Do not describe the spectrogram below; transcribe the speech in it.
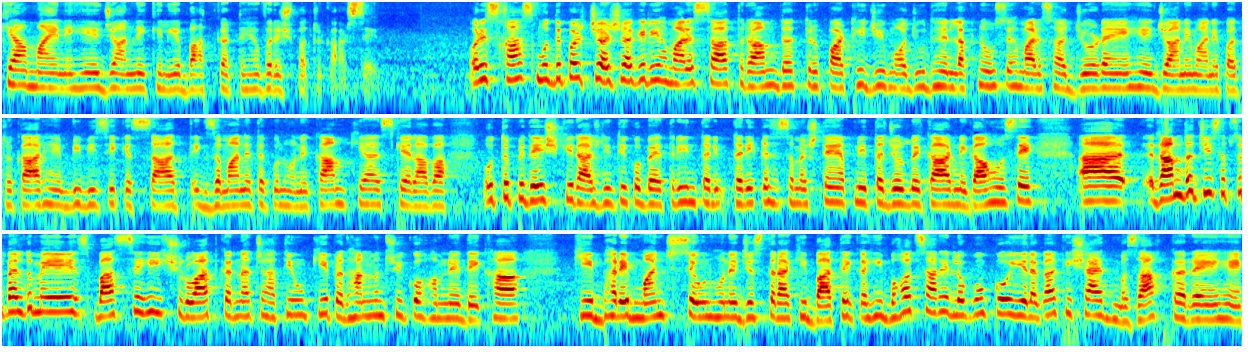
क्या मायने हैं, जानने के लिए बात करते हैं वरिष्ठ पत्रकार से। और इस खास मुद्दे पर चर्चा के लिए हमारे साथ रामदत्त त्रिपाठी जी मौजूद हैं। लखनऊ से हमारे साथ जुड़ रहे हैं जाने माने पत्रकार हैं। बीबीसी के साथ एक ज़माने तक उन्होंने काम किया। इसके अलावा उत्तर प्रदेश की राजनीति को बेहतरीन तरीके से समझते हैं अपनी तजुर्बेकार निगाहों से। रामदत्त जी, सबसे पहले तो मैं इस बात से ही शुरुआत करना चाहती हूँ कि प्रधानमंत्री को हमने देखा के भरे मंच से उन्होंने जिस तरह की बातें कही, बहुत सारे लोगों को ये लगा कि शायद मज़ाक कर रहे हैं।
